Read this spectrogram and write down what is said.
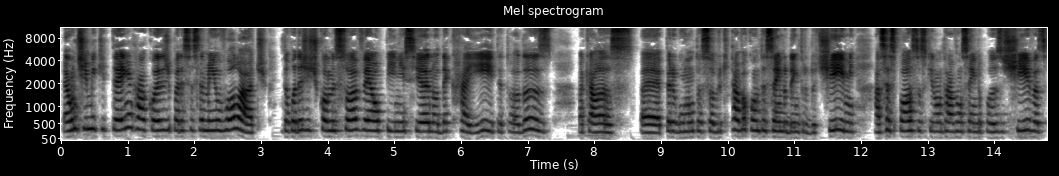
é um time que tem aquela coisa de parecer ser meio volátil. Então quando a gente começou a ver a Alpine esse ano decair, ter todas aquelas é, perguntas sobre o que estava acontecendo dentro do time, as respostas que não estavam sendo positivas,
